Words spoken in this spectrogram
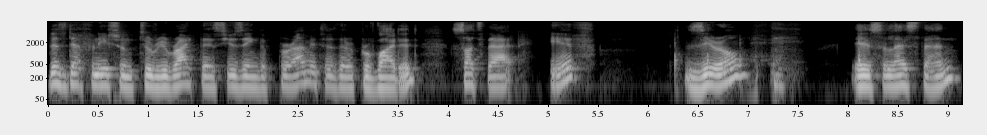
this definition to rewrite this using the parameters that are provided such that if 0 is less than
